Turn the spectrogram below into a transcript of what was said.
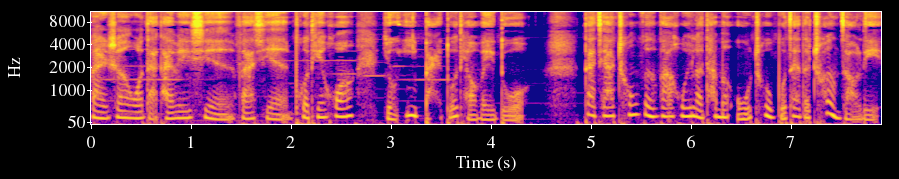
晚上我打开微信，发现破天荒有一百多条未读。大家充分发挥了他们无处不在的创造力。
